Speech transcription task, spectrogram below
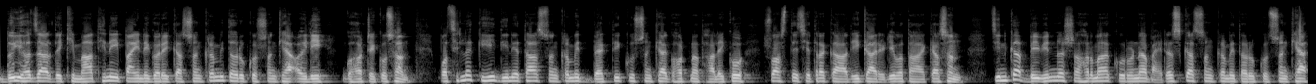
दुई हजारदेखि माथि नै पाइने गरेका संक्रमितहरूको संख्या अहिले घटेको छ। पछिल्ला केही दिनेता संक्रमित व्यक्तिको संख्या घट्न थालेको स्वास्थ्य क्षेत्रका अधिकारीले बताएका छन्। चीनका विभिन्न सहरमा कोरोना भाइरसका संक्रमितहरूको संख्या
